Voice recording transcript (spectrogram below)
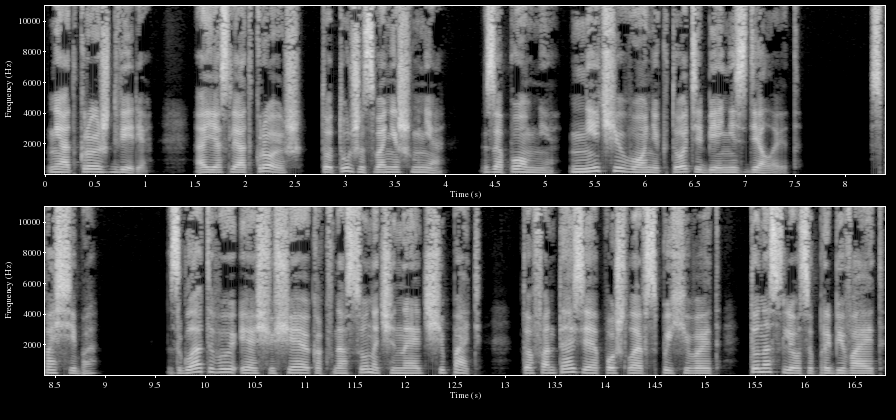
не откроешь двери. А если откроешь, то тут же звонишь мне. Запомни, ничего никто тебе не сделает. Спасибо. Сглатываю и ощущаю, как в носу начинает щипать. То фантазия пошлая вспыхивает, то на слезы пробивает.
